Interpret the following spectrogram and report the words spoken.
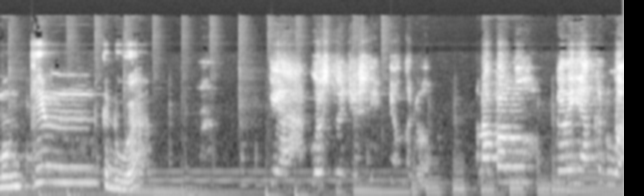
Mungkin kedua Iya, gue setuju sih yang kedua. Kenapa lu pilih yang kedua?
